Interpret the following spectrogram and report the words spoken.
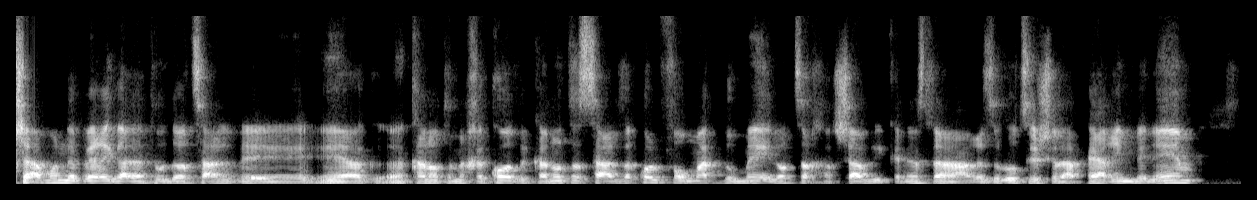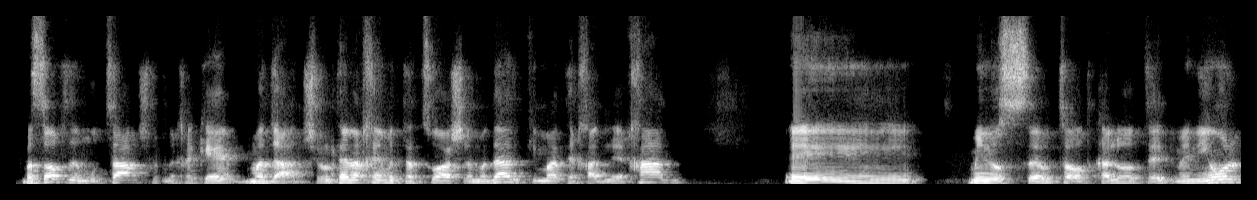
עכשיו בואו נדבר רגע על התעודות סל והקרנות המחכות וקרנות הסל, זה הכל פורמט דומה, לא צריך עכשיו להיכנס לרזולוציה של הפערים ביניהם, בסוף זה מוצר שמחכה מדד, שנותן לכם את התשואה של המדד כמעט אחד לאחד, אה, מינוס הוצאות קלות דמי ניהול,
